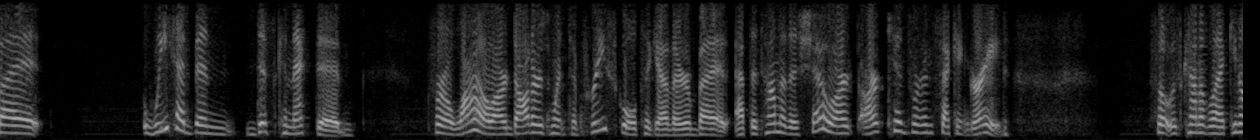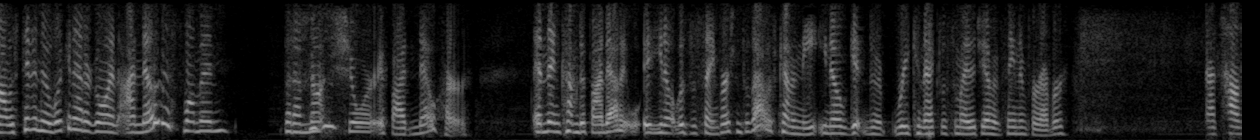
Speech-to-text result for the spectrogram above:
but we had been disconnected for a while. Our daughters went to preschool together, but at the time of the show, our our kids were in second grade. So it was kind of like, you know, I was standing there looking at her going, I know this woman, but I'm not sure if I know her. And then come to find out, it, it you know, it was the same person. So that was kind of neat, you know, getting to reconnect with somebody that you haven't seen in forever. That's how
